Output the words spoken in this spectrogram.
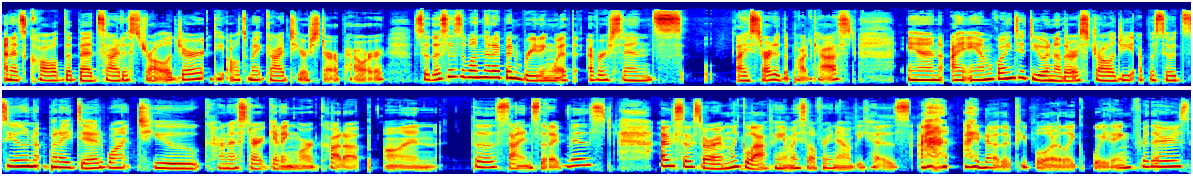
and it's called The Bedside Astrologer: The Ultimate Guide to Your Star Power. So this is the one that I've been reading with ever since I started the podcast. And I am going to do another astrology episode soon, but I did want to kind of start getting more caught up on the signs that I've missed. I'm so sorry. I'm like laughing at myself right now because I know that people are like waiting for theirs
